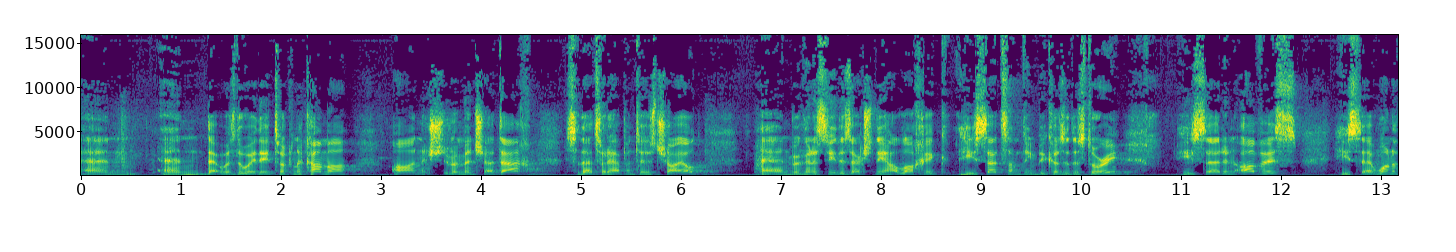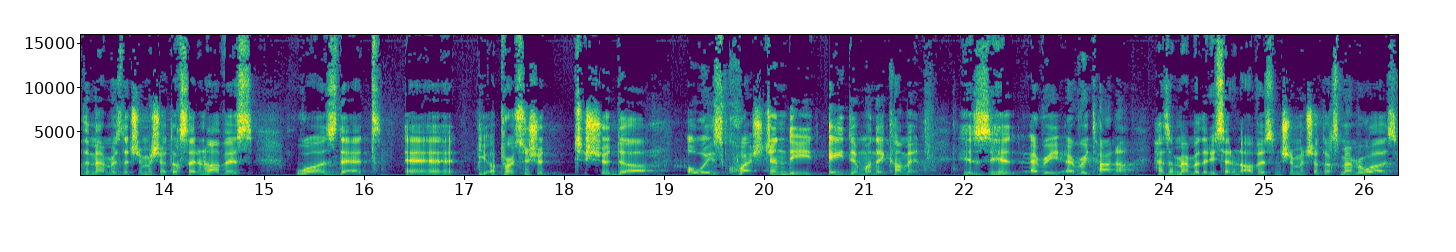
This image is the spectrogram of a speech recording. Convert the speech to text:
and and that was the way they took nakama on Shimon ben Shetach. So that's what happened to his child, and we're going to see there's actually halachic. He said something because of the story. He said in Avos, he said one of the members that Shimon Shetach said in Avos was that uh, a person should should uh, always question the edim when they come in his, his every every Tana has a member that he said in Avos, and Shimon Shetach's member was.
